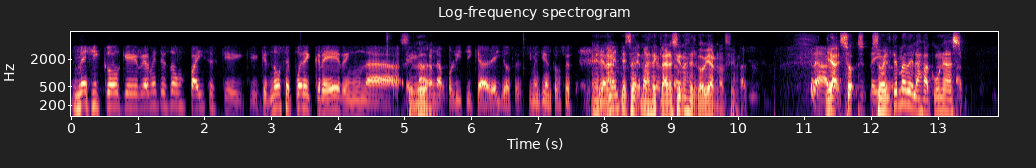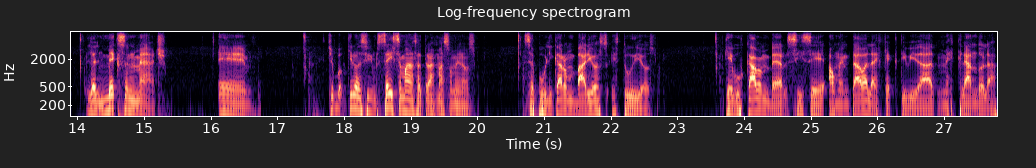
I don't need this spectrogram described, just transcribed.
México, que realmente son países que, que, no se puede creer en una en la, política de ellos, ¿sí me entiendes? Entonces, realmente... las declaraciones del gobierno, sí. Mira, sobre el tema de las vacunas, el mix and match, eh, yo quiero decir, seis semanas atrás más o menos, se publicaron varios estudios que buscaban ver si se aumentaba la efectividad mezclando las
